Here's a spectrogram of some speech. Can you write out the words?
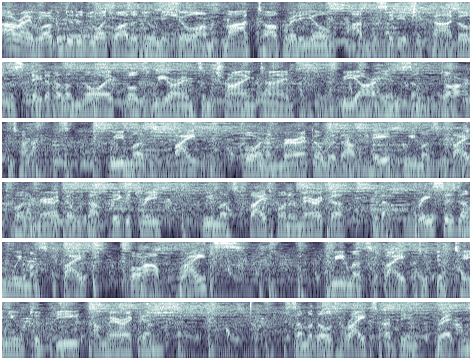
All right, welcome to the George Wilder Jr. Show on Blog Talk Radio out of the city of Chicago, the state of Illinois. Folks, we are in some trying times. We are in some dark times. We must fight for an America without hate. We must fight for an America without bigotry. We must fight for an America without racism. We must fight for our rights. We must fight to continue to be Americans. Some of those rights are being threatened,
